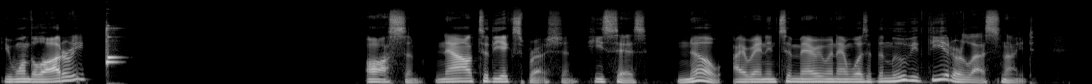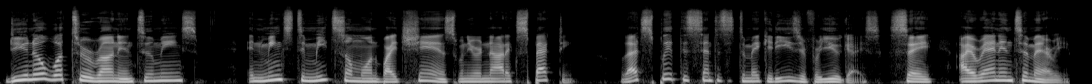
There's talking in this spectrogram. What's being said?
You won the lottery? Awesome. Now to the expression. He says, No, I ran into Mary when I was at the movie theater last night. Do you know what to run into means? It means to meet someone by chance when you're not expecting. Let's split these sentences to make it easier for you guys. Say, I ran into Mary.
